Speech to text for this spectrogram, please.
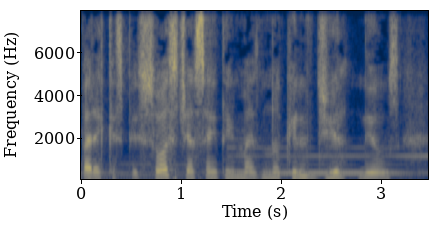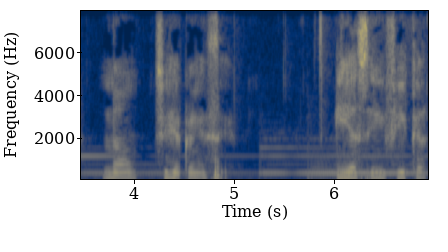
para que as pessoas te aceitem, mas naquele dia Deus não te reconhecer? E assim fica,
